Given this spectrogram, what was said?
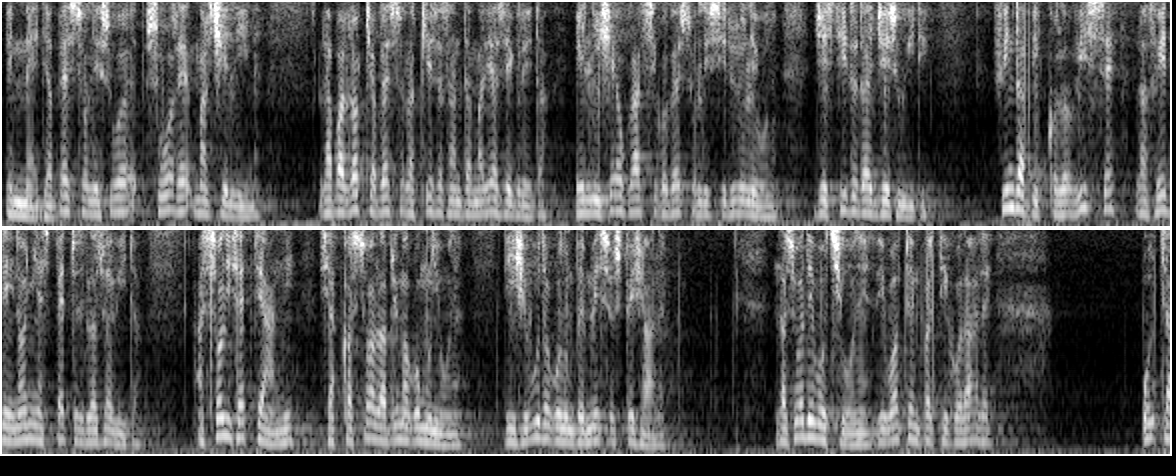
e media presso le sue suore Marcelline, la parrocchia presso la chiesa Santa Maria Segreta e il liceo classico presso l'Istituto Leone, gestito dai gesuiti. Fin da piccolo visse la fede in ogni aspetto della sua vita. A soli sette anni si accostò alla prima comunione, ricevuta con un permesso speciale. La sua devozione, rivolta in particolare oltre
